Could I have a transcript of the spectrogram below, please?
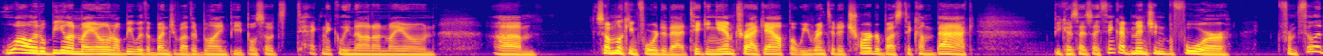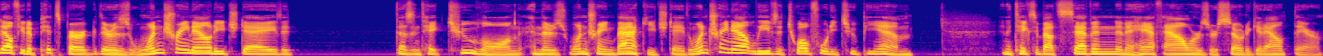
while it'll be on my own, I'll be with a bunch of other blind people, so it's technically not on my own. Um, so I'm looking forward to that. Taking Amtrak out, but we rented a charter bus to come back because, as I think I've mentioned before, from Philadelphia to Pittsburgh, there's one train out each day that doesn't take too long, and there's one train back each day. The one train out leaves at 12:42 p.m and it takes about seven and a half hours or so to get out there.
